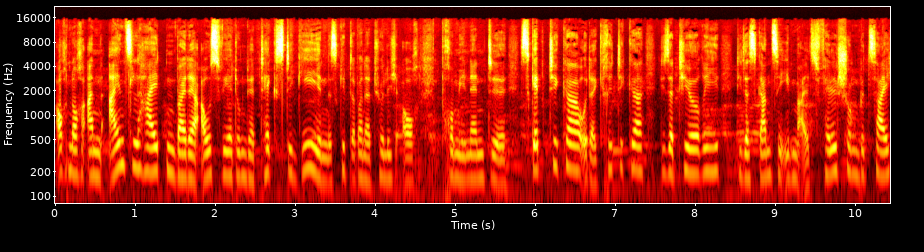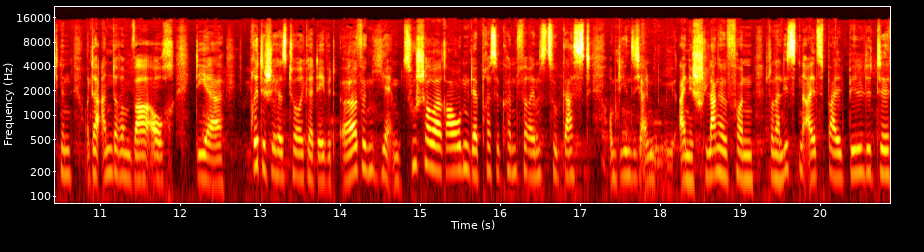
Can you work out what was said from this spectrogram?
auch noch an Einzelheiten bei der Auswertung der Texte gehen. Es gibt aber natürlich auch prominente Skeptiker oder Kritiker dieser Theorie, die das Ganze eben als Fälschung bezeichnen. Unter anderem war auch der britische Historiker David Irving hier im Zuschauerraum der Pressekonferenz zu Gast, um den sich ein, eine Schlange von Journalisten alsbald bildete.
